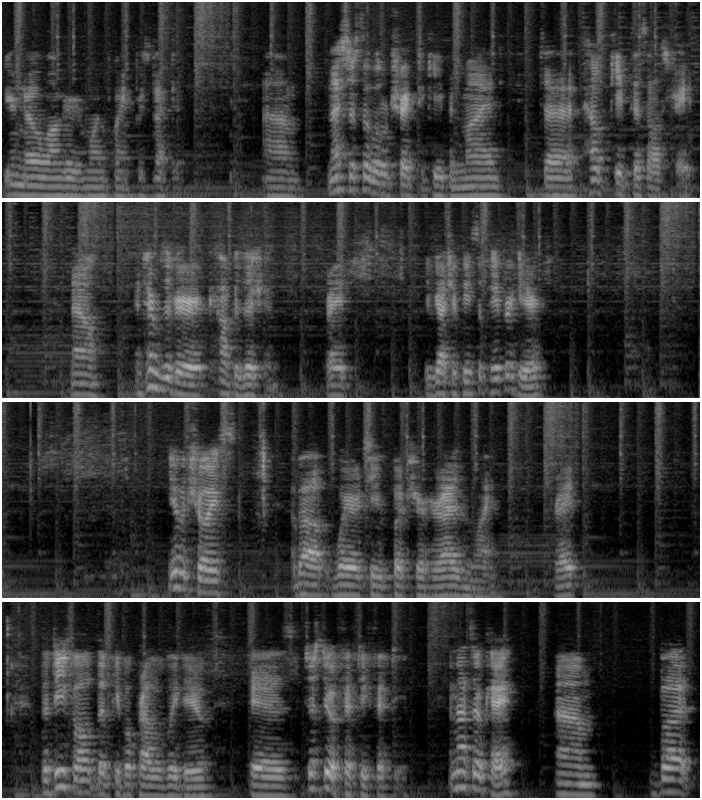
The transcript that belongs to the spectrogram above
you're no longer in one point perspective. Um, that's just a little trick to keep in mind to help keep this all straight. Now, in terms of your composition, right, you've got your piece of paper here. You have a choice about where to put your horizon line, right? The default that people probably do is just do a 50-50, and that's okay, um, but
